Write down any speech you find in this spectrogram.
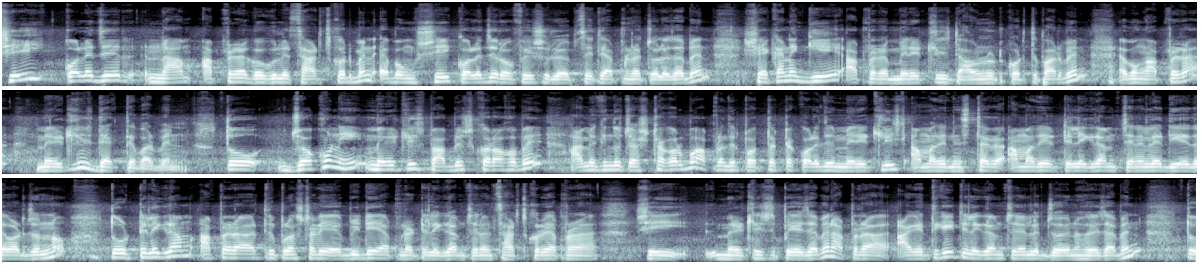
সেই কলেজের নাম আপনারা গুগলে সার্চ করবেন এবং সেই কলেজের অফিসিয়াল ওয়েবসাইটে আপনারা চলে যাবেন। সেখানে গিয়ে আপনারা মেরিট লিস্ট ডাউনলোড করতে পারবেন এবং আপনারা মেরিট লিস্ট দেখতে পারবেন। তো যখনই মেরিট লিস্ট পাবলিশ করা হবে, আমি কিন্তু চেষ্টা করব আপনাদের প্রত্যেকটা কলেজের মেরিট লিস্ট আমাদের ইনস্টাগ্রাম আমাদের টেলিগ্রাম চ্যানেলে দিয়ে দেওয়ার জন্য। তো টেলিগ্রাম আপনারা ত্রিপুরা স্টাডি এভরিডে আপনার টেলিগ্রাম চ্যানেল সার্চ করে আপনারা সেই মেরিট লিস্ট পেয়ে যাবেন। আপনারা আগে থেকেই টেলিগ্রাম চ্যানেলে জয়েন হয়ে যাবেন। তো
